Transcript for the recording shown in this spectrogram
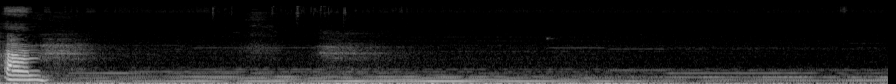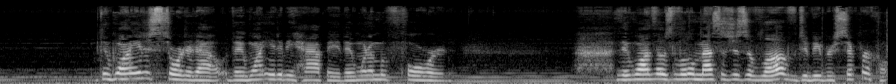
Um, they want you to sort it out. They want you to be happy. They want to move forward. They want those little messages of love to be reciprocal.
